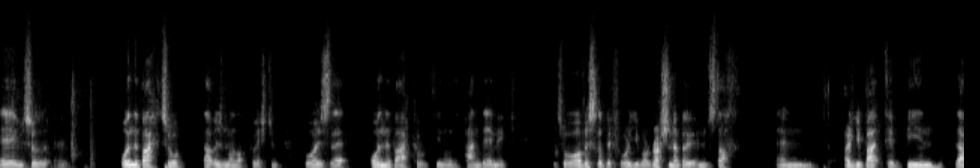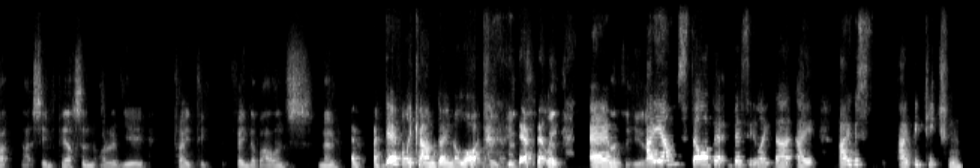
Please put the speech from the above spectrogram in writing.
um, so on the back, so that was my other question was that on the back of you know the pandemic. So obviously before you were rushing about and stuff, and are you back to being that that same person, or have you tried to find a balance now? I've, I've definitely calmed down a lot. Right, definitely. Um, I am still a bit busy like that. I I was I'd be teaching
